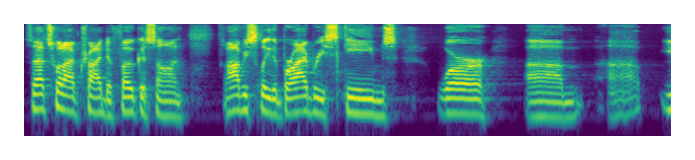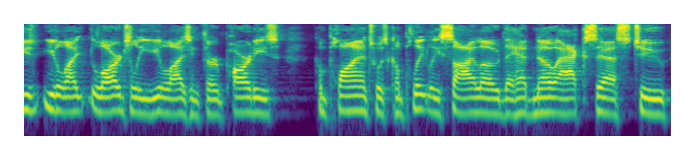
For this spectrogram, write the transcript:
So that's what I've tried to focus on. Obviously, the bribery schemes were um, utilize, largely utilizing third parties. Compliance was completely siloed. They had no access to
